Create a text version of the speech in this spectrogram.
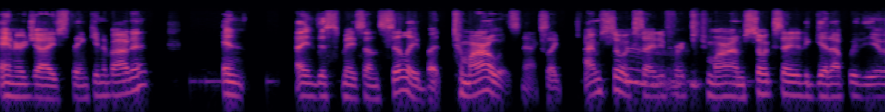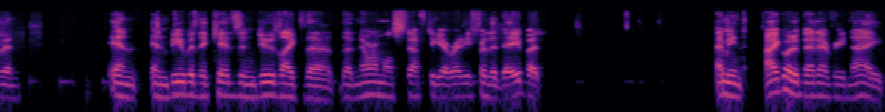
energized thinking about it. And I, this may sound silly, but tomorrow is next. Like I'm so excited for hmm. tomorrow. I'm so excited to get up with you and and and be with the kids and do like the the normal stuff to get ready for the day but i mean i go to bed every night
